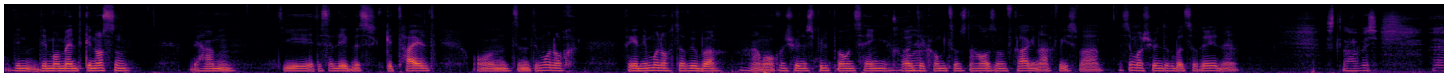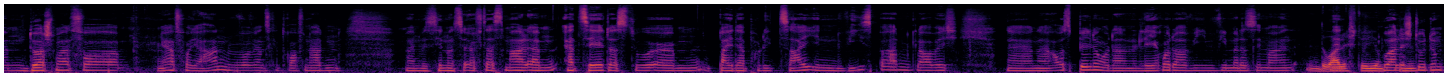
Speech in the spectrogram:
den, den Moment genossen. Wir haben die, das Erlebnis geteilt und sind immer noch, reden immer noch darüber. Haben auch ein schönes Bild bei uns hängen. Cool. Leute kommen zu uns nach Hause und fragen nach, wie es war. Es ist immer schön darüber zu reden. Ja. Das glaube ich. Ähm, du hast mal vor, ja, vor Jahren, wo wir uns getroffen hatten, ich meine, wir sehen uns ja öfters mal, ähm, erzählt, dass du ähm, bei der Polizei in Wiesbaden, glaube ich, eine, eine, Ausbildung oder eine Lehre oder wie, wie man das immer ein duales nennt, Studium, duales mhm. Studium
